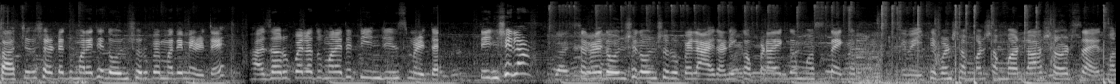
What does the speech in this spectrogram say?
सातशे शर्ट तुम्हाला इथे दोनशे रुपयामध्ये मिळते. हजार रुपयाला तुम्हाला इथे तीन जीन्स मिळतात. तीनशेला? सगळे दोनशे दोनशे रुपयाला आहेत आणि कपडा एकदम मस्त आहे एकदम. इथे पण शंभर शंभरला शर्ट्स आहेत. मस्त.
